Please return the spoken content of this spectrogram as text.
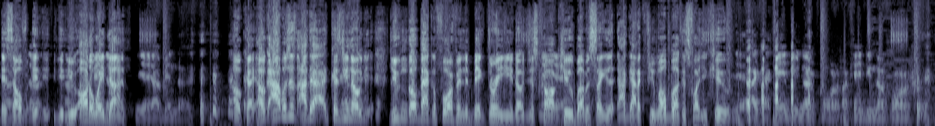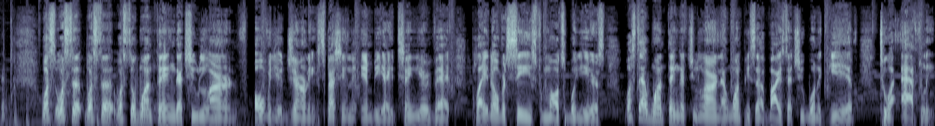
it's over? You, you all the way done. done. Yeah, I've been done. okay, okay. I was just I because you know you can go back and forth in the Big Three. You know, just call yeah, yeah. Cube up and say I got a few more buckets for you, Cube. Yeah, I, I can't do nothing for him. I can't do nothing for him. what's what's the what's the what's the one thing that you learned over your journey, especially in the NBA? Ten year vet, played overseas for multiple years. What's that one thing that you learned? That one piece of advice that you want to give to an athlete?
